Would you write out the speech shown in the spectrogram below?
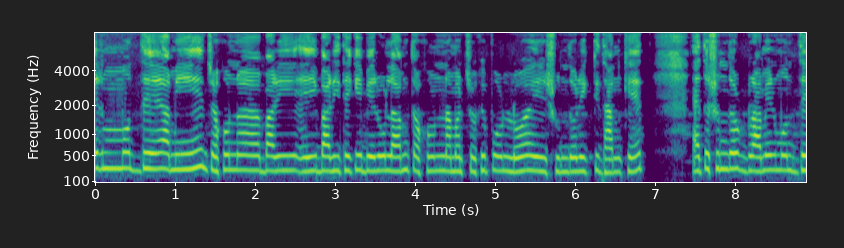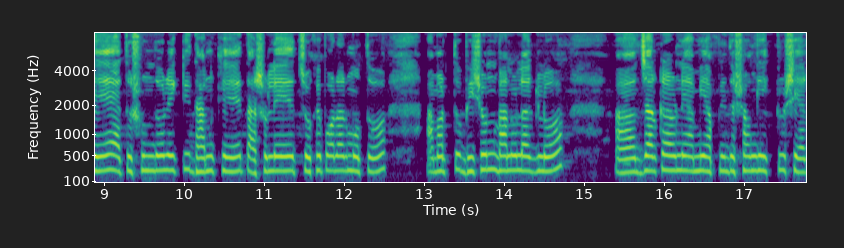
এর মধ্যে আমি যখন বাড়ি, এই বাড়ি থেকে বেরোলাম, তখন আমার চোখে পড়ল এই সুন্দর একটি ধান ক্ষেত। এত সুন্দর গ্রামের মধ্যে এত সুন্দর একটি ধান ক্ষেত, আসলে চোখে পড়ার মতো। আমার তো ভীষণ ভালো লাগল। যার কারণে আমি আপনাদের সঙ্গে একটু শেয়ার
